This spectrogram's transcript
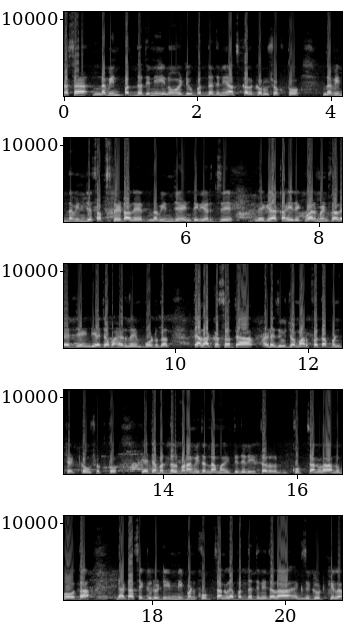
कसं नवीन पद्धतीने इनोव्हेटिव्ह पद्धतीने आजकाल करू शकतो. नवीन नवीन जे सबस्ट्रेट आलेत नवीन जे इंटिरियरचे वेगळ्या काही रिक्वायरमेंट्स आल्या आहेत जे इंडियाच्या बाहेरनं इम्पोर्ट होतात त्याला कसं त्या ॲडेझिव्हच्या मार्फत आपण चेटकवू शकतो? याच्याबद्दल पण आम्ही त्यांना माहिती दिली तर खूप चांगला अनुभव होता. डाटा सिक्युरिटींनी पण खूप चांगल्या पद्धतीने त्याला एक्झिक्यूट केलं.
